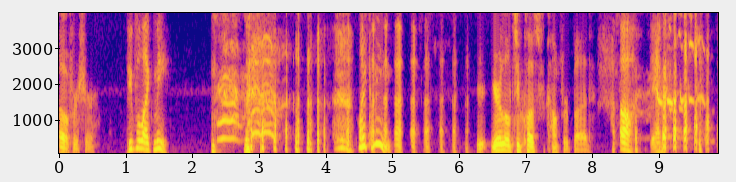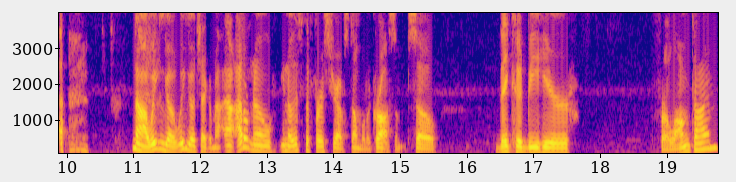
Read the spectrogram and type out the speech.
Oh, for sure. People like me. like me. You're, you're a little too close for comfort, bud. Oh, damn it. No, we can go. We can go check them out. I, I don't know. You know, this is the first year I've stumbled across them, so they could be here for a long time,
